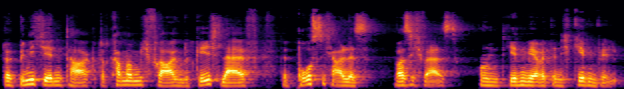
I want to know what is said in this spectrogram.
Dort bin ich jeden Tag, dort kann man mich fragen, dort gehe ich live, dort poste ich alles, was ich weiß und jeden Mehrwert, den ich geben will.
